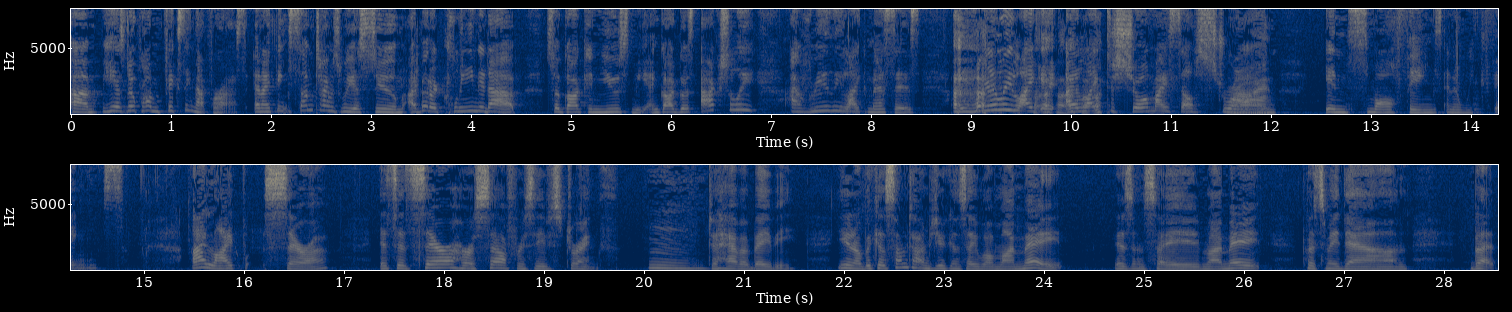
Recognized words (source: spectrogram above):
Um, he has no problem fixing that for us. And I think sometimes we assume I better clean it up so God can use me. And God goes, actually, I really like messes. I really like it. I like to show myself strong Right. in small things and in weak things. I like Sarah. It said Sarah herself received strength hmm. to have a baby. You know, because sometimes you can say, well, my mate isn't saved, my mate puts me down. But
